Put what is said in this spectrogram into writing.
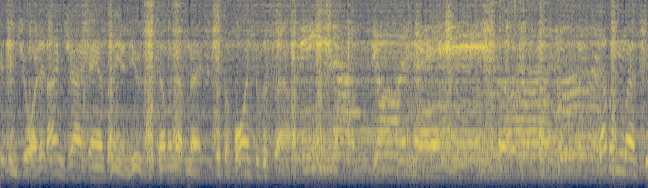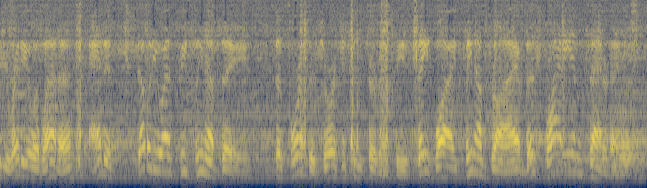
You've enjoyed it. I'm Jack Anthony, and is coming up next with the voice of the South. WSB Radio Atlanta and its WSB Cleanup Days. Support the Georgia Conservancy statewide cleanup drive this Friday and Saturday.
